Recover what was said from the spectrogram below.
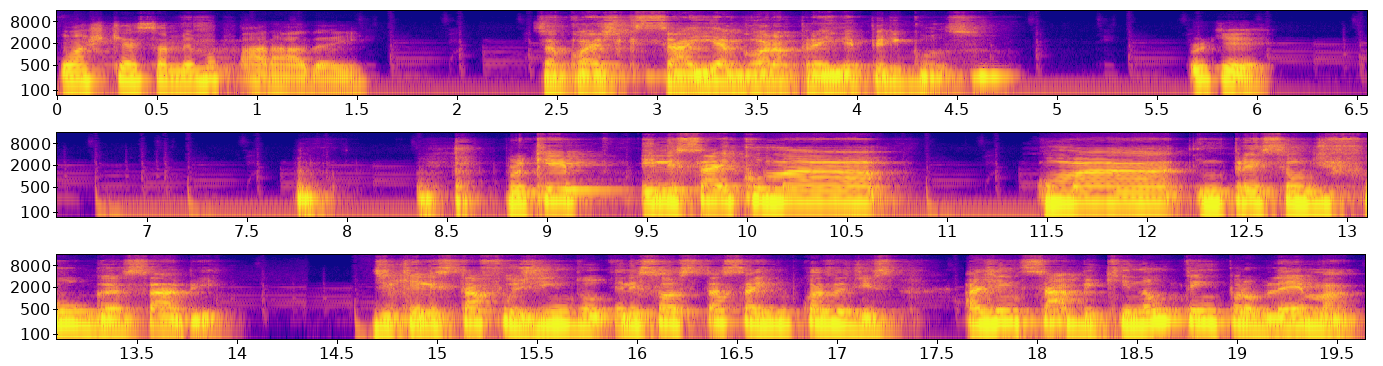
Eu acho que é essa mesma parada aí. Só que eu acho que sair agora pra ele é perigoso. Por quê? Porque ele sai com uma, uma impressão de fuga, sabe? De que ele está fugindo, ele só está saindo por causa disso. A gente sabe que não tem problema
